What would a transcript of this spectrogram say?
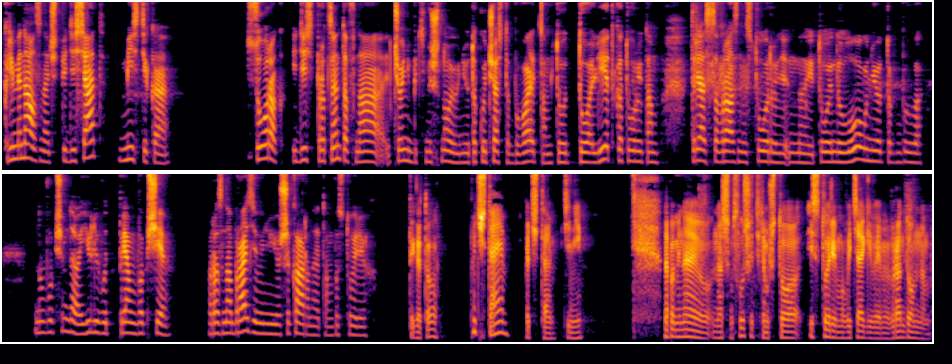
Криминал, значит, 50, мистика 40 и 10% на что-нибудь смешное. У нее такое часто бывает, там то туалет, который там трясся в разные стороны, то НЛО у нее так было. Ну, в общем, да, Юли вот прям вообще разнообразие у нее шикарное там в историях. Ты готова? Почитаем. Почитаем. Тяни. Напоминаю нашим слушателям, что истории мы вытягиваем в рандомном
